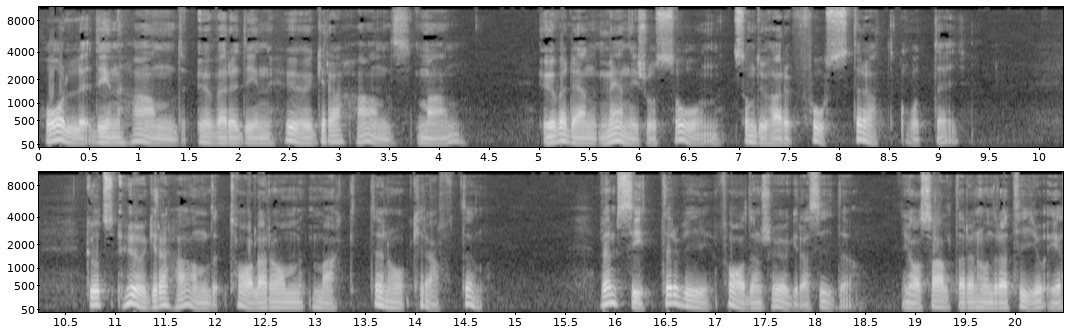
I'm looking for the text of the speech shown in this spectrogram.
Håll din hand över din högra hands man, över den människoson som du har fostrat åt dig. Guds högra hand talar om makten och kraften. Vem sitter vid Faderns högra sida? Ja, Saltaren 110.1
